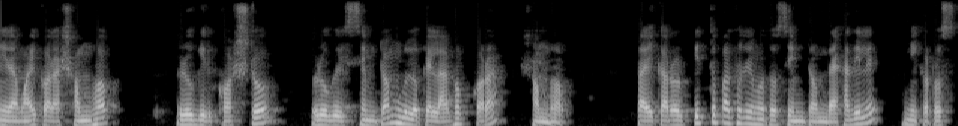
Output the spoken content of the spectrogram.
নিরাময় করা সম্ভব, রোগীর কষ্ট, রোগীর সিমটমগুলোকে লাঘব করা সম্ভব। তাই কারোর পিত্তপাথরের মতো সিমটম দেখা দিলে নিকটস্থ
